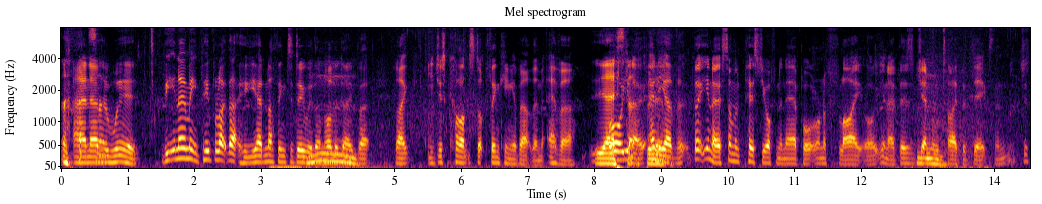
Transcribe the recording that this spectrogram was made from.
And um, so weird. but you know me, people like that who you had nothing to do with on holiday, Mm. but like you just can't stop thinking about them ever. Yes, or you know that's any other. But you know if someone pissed you off in an airport or on a flight, or you know if there's a general Mm. type of dicks, then just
